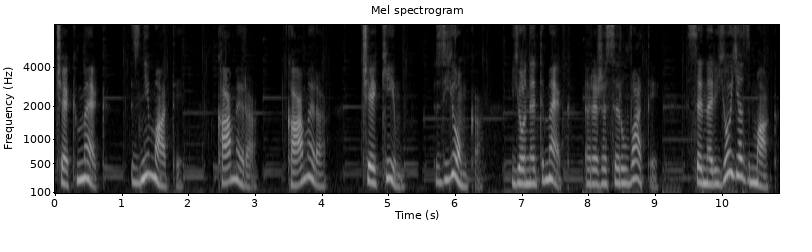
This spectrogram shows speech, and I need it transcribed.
Чекмек. Знімати. Камера. Камера. Чекім. Зйомка. Йонетмек. Режисерувати. Сценаріо язмак.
